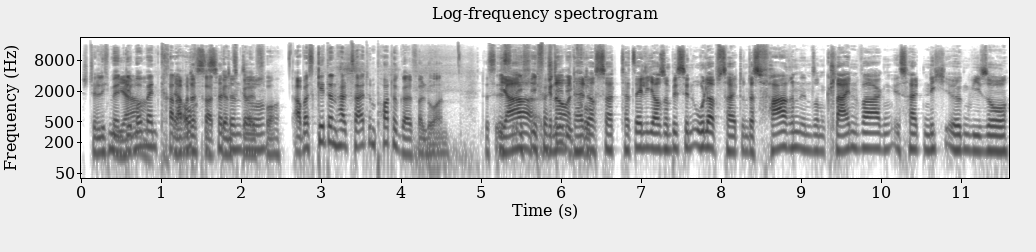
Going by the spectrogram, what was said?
Stelle ich mir in Ja. dem Moment gerade Ja, auch gerade halt ganz geil so- vor. Aber es geht dann halt Zeit in Portugal verloren. Das ist, ja, ich, ich verstehe genau, und halt auch Krux. hat tatsächlich auch so ein bisschen Urlaubszeit und das Fahren in so einem Kleinwagen ist halt nicht irgendwie so,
